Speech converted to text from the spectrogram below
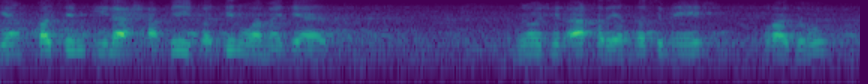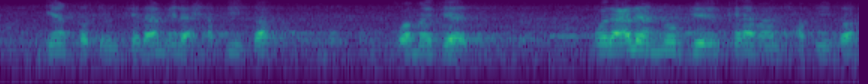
ينقسم إلى حقيقة ومجاز. من وجه آخر ينقسم إيش؟ مراده. ينقسم الكلام إلى حقيقة ومجاز. ولعل أن نرجع الكلام عن الحقيقة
